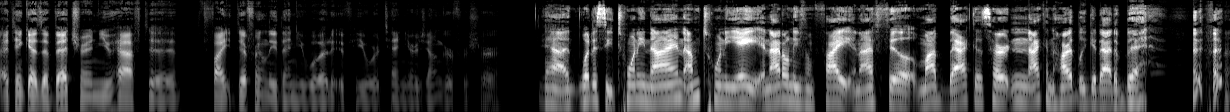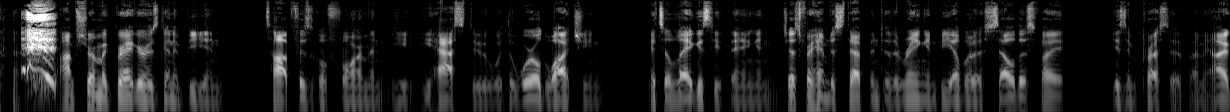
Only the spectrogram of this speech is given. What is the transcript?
I think as a veteran, you have to fight differently than you would if he were 10 years younger for sure. Yeah, what is he? 29? I'm 28 and I don't even fight and I feel my back is hurting. I can hardly get out of bed. I'm sure McGregor is going to be in top physical form, and he, he has to with the world watching. It's a legacy thing, and just for him to step into the ring and be able to sell this fight is impressive. I mean, I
